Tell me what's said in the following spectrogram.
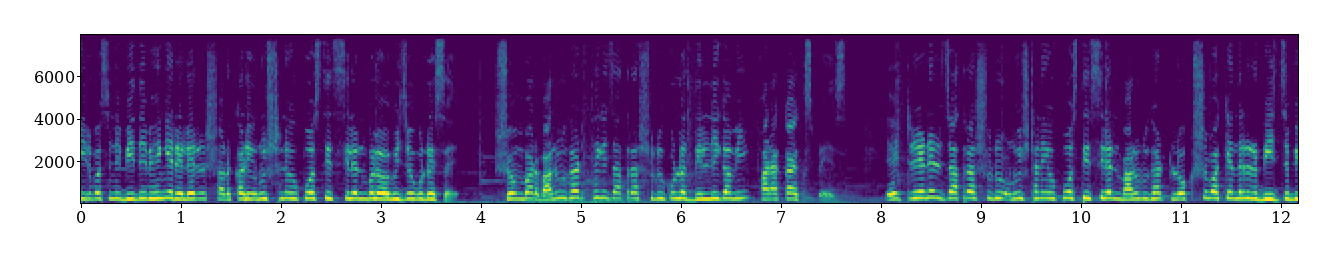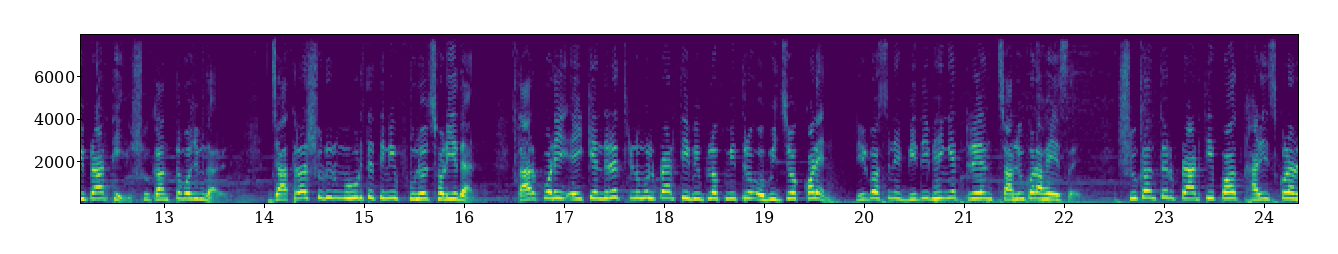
নির্বাচনী বিধি ভেঙে রেলের সরকারি অনুষ্ঠানে উপস্থিত ছিলেন বলে অভিযোগ উঠেছে। সোমবার বালুরঘাট থেকে যাত্রা শুরু করল দিল্লিগামী ফারাক্কা এক্সপ্রেস। এই ট্রেনের যাত্রা শুরুর অনুষ্ঠানে উপস্থিত ছিলেন বালুরঘাট লোকসভা কেন্দ্রের বিজেপি প্রার্থী সুকান্ত মজুমদার। যাত্রা শুরুর মুহূর্তে তিনি ফুলও ছড়িয়ে দেন। তারপরে এই কেন্দ্রের তৃণমূল প্রার্থী বিপ্লব মিত্র অভিযোগ করেন, নির্বাচনী বিধি ভেঙে ট্রেন চালু করা হয়েছে। সুকান্তের প্রার্থী পদ খারিজ করার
